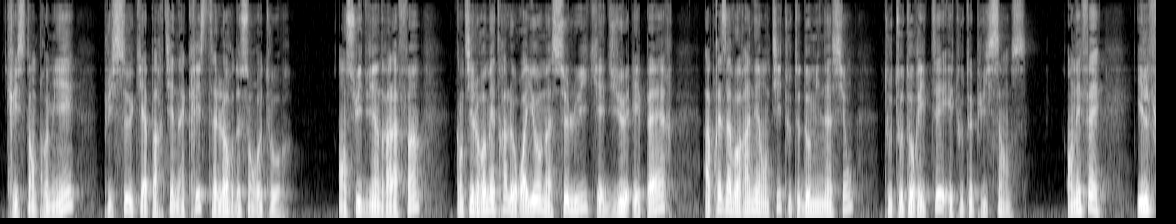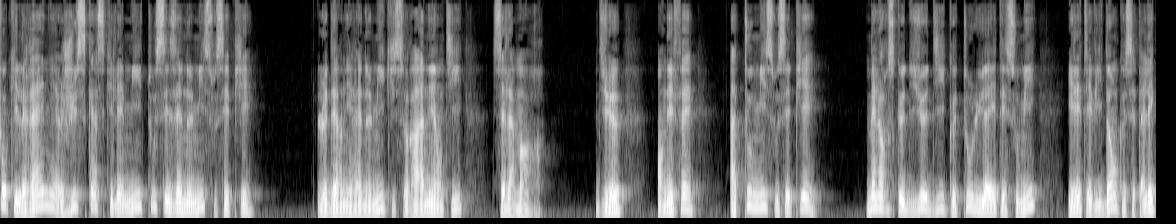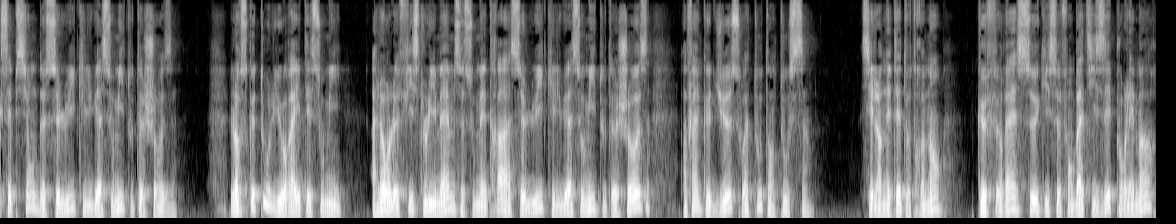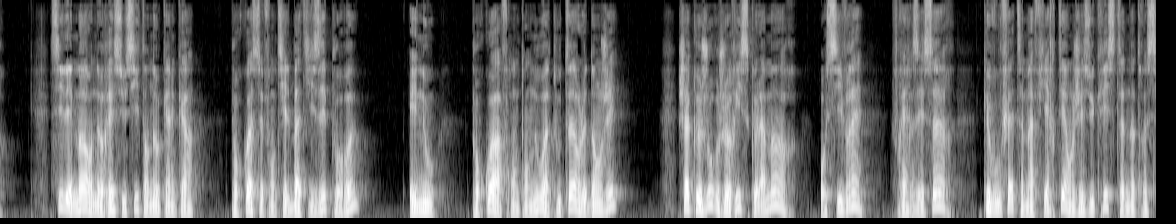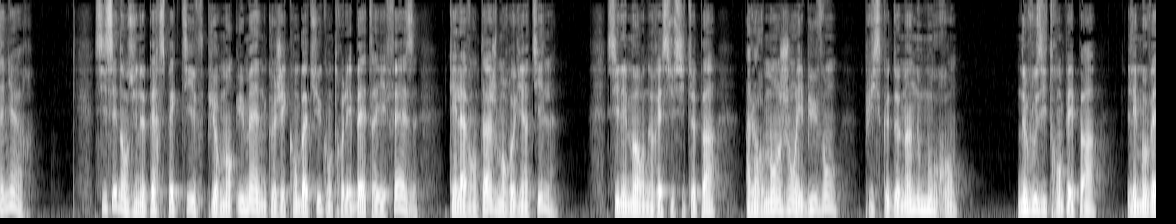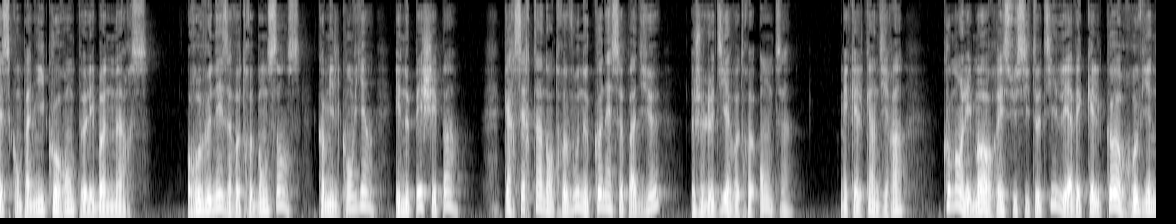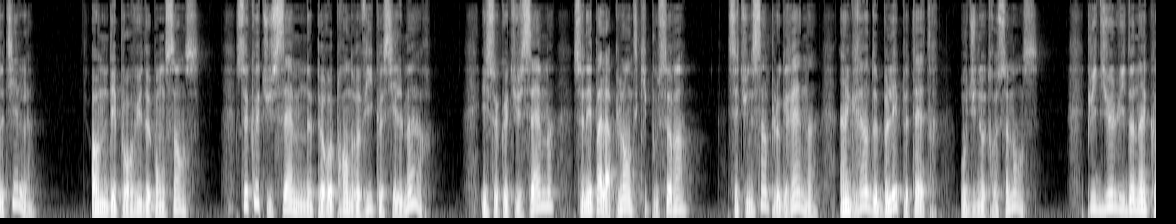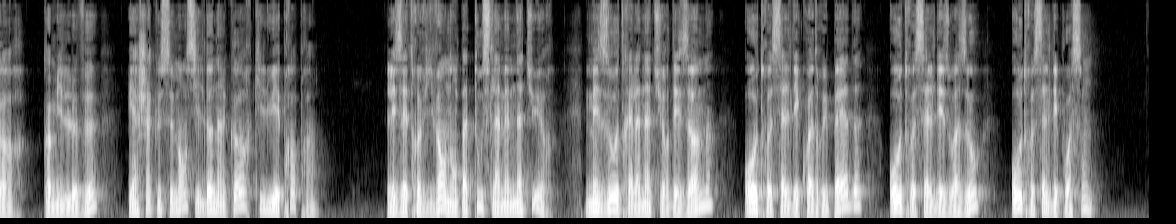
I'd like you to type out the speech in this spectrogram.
Christ en premier, puis ceux qui appartiennent à Christ lors de son retour. Ensuite viendra la fin, quand il remettra le royaume à celui qui est Dieu et Père, après avoir anéanti toute domination, toute autorité et toute puissance. En effet, il faut qu'il règne jusqu'à ce qu'il ait mis tous ses ennemis sous ses pieds. Le dernier ennemi qui sera anéanti, c'est la mort. Dieu, en effet, a tout mis sous ses pieds. Mais lorsque Dieu dit que tout lui a été soumis, il est évident que c'est à l'exception de celui qui lui a soumis toute chose. Lorsque tout lui aura été soumis, alors le Fils lui-même se soumettra à celui qui lui a soumis toute chose, afin que Dieu soit tout en tous. S'il en était autrement, que feraient ceux qui se font baptiser pour les morts? Si les morts ne ressuscitent en aucun cas, pourquoi se font-ils baptiser pour eux? Et nous, pourquoi affrontons-nous à toute heure le danger? Chaque jour je risque la mort, aussi vrai, frères et sœurs, que vous faites ma fierté en Jésus-Christ notre Seigneur. Si c'est dans une perspective purement humaine que j'ai combattu contre les bêtes à Éphèse, quel avantage m'en revient-il? Si les morts ne ressuscitent pas, alors mangeons et buvons, puisque demain nous mourrons. Ne vous y trompez pas, les mauvaises compagnies corrompent les bonnes mœurs. Revenez à votre bon sens, comme il convient, et ne péchez pas. Car certains d'entre vous ne connaissent pas Dieu, je le dis à votre honte. Mais quelqu'un dira, Comment les morts ressuscitent-ils et avec quel corps reviennent-ils? Homme dépourvu de bon sens, ce que tu sèmes ne peut reprendre vie que s'il meurt. Et ce que tu sèmes, ce n'est pas la plante qui poussera. C'est une simple graine, un grain de blé peut-être, ou d'une autre semence. Puis Dieu lui donne un corps, comme il le veut, et à chaque semence il donne un corps qui lui est propre. Les êtres vivants n'ont pas tous la même nature, mais autre est la nature des hommes, autre celle des quadrupèdes, autre celle des oiseaux, autre celle des poissons.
